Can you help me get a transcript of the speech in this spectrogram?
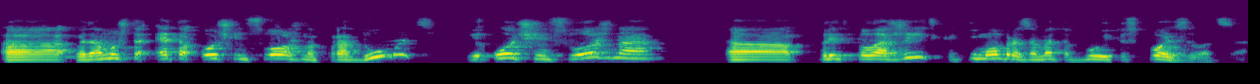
А, потому что это очень сложно продумать и очень сложно а, предположить, каким образом это будет использоваться.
